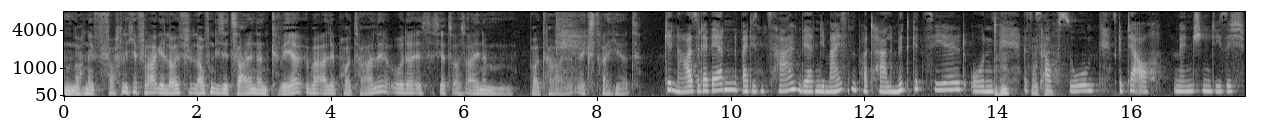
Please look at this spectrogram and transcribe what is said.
Noch eine fachliche Frage. Lauf, laufen diese Zahlen dann quer über alle Portale oder ist es jetzt aus einem Portal extrahiert? Genau, also da werden bei diesen Zahlen werden die meisten Portale mitgezählt und mhm, es ist auch so, es gibt ja auch Menschen, die sich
